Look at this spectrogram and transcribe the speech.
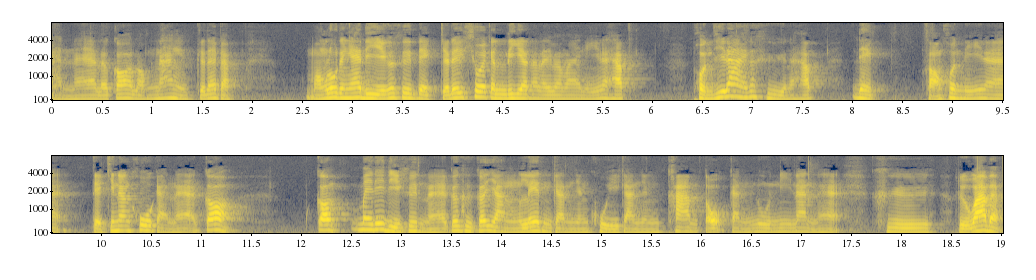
กันนะแล้วก็ลองนั่งจะได้แบบ มองโลกในแง่ดีก็คือเด็กจะได้ช่วยกันเรียนอะไรประมาณนี้นะครับ ผลที่ได้ก็คือนะครับ เด็ก 2 คนนี้นะเด็กที่นั่งคู่กันนะฮะก็ก็ไม่ได้ดีขึ้นนะฮะก็คือก็ยังเล่นกันยังคุยกันยังข้ามโต๊ะกันนู่นนี่นั่นนะฮะคือหรือว่าแบบ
